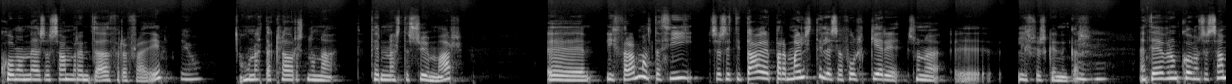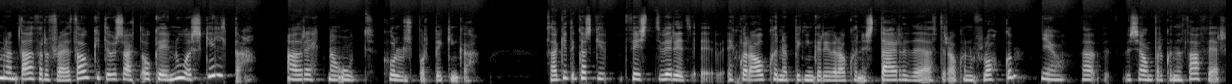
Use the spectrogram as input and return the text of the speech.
koma með þessa samræmdi aðferðafræði. Já, hún ætti að klárast núna fyrir næsta sumar. Uh, í framhald að því sem sagt í dag er bara mælst til þess að fólk geri svona uh, lífsfjörskreiningar Mhm. en þegar við erum þess að samræmda aðferðafræði þá getum við sagt ok, nú er skilda að rekna út kólunsport bygginga það getur kannski fyrst verið eh, einhverja ákveðnar byggingar yfir ákveðni stærð eða eftir ákveðnum flokkum. Það, við sjáum bara hvernig það fer.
